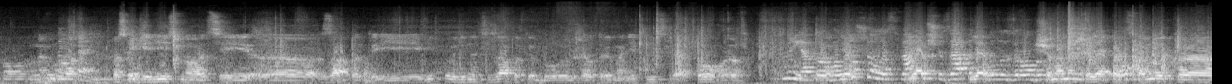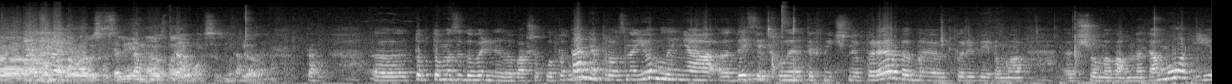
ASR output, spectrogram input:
право. Не Ну, звичайно. оскільки дійсно ці е, запити і відповіді на ці запити були вже отримані після того. Ну, я то оголошувала з вами, що запити я- були зроблені. Що на менше як представник е, Сергіївни так, ознайомився з так, матеріалами. Так. Е, Тобто ми задовольнили ваше клопотання про ознайомлення, Е, 10 хвилин технічної перерви, ми перевіримо, е, що ми вам надамо, і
